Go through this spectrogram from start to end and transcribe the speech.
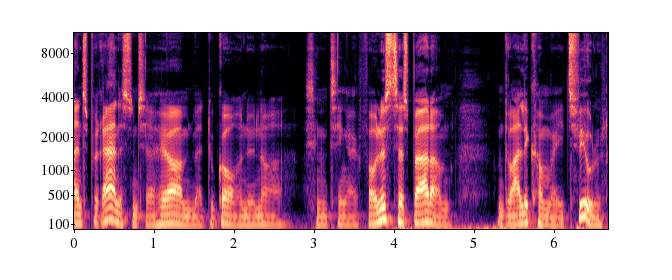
meget inspirerende, synes jeg, at høre om, at du går og nynner og sådan nogle ting. Jeg får lyst til at spørge dig, om, om du aldrig kommer i tvivl.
